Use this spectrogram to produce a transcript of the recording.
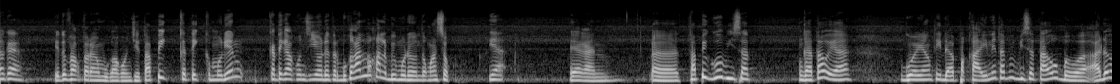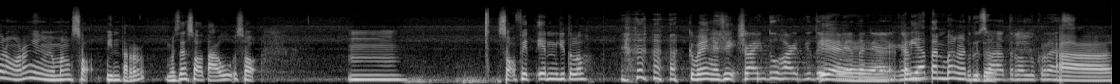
Oke. Itu faktor yang buka kunci. Tapi ketik kemudian ketika kuncinya udah terbuka kan lo kan lebih mudah untuk masuk Ya. ya kan Eh, tapi gue bisa nggak tahu ya gue yang tidak peka ini tapi bisa tahu bahwa ada orang-orang yang memang sok pinter maksudnya sok tahu sok hmm, sok fit in gitu loh kebayang gak sih Trying too hard gitu Iya, ya kelihatannya. iya, kan? kelihatan banget Berusaha gitu. terlalu keras. Eh,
